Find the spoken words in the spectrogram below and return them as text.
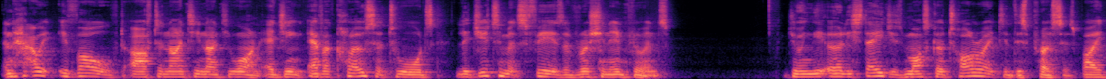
and how it evolved after 1991, edging ever closer towards legitimate spheres of Russian influence. During the early stages, Moscow tolerated this process by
